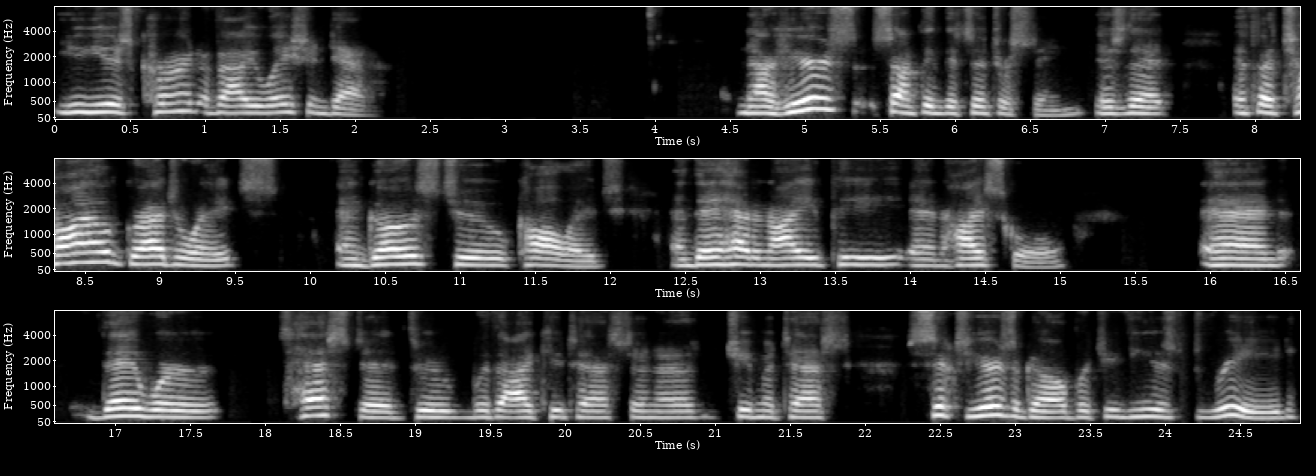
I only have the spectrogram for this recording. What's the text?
you use current evaluation data. Now, here's something that's interesting is that if a child graduates and goes to college and they had an IEP in high school and they were tested through with the IQ test and an achievement test six years ago, but you've used REED,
